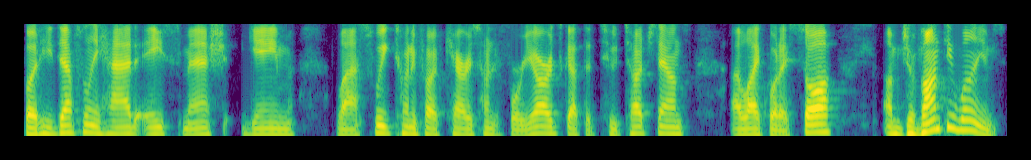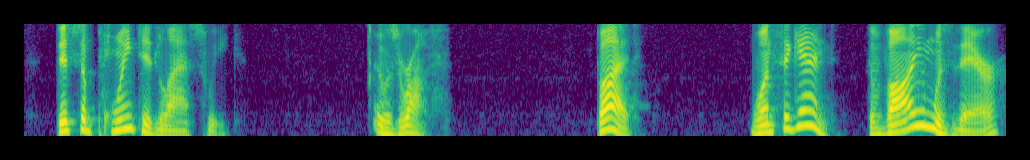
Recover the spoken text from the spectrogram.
but he definitely had a smash game last week. 25 carries, 104 yards, got the two touchdowns. I like what I saw. Um, Javonte Williams disappointed last week. It was rough, but once again, the volume was there.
